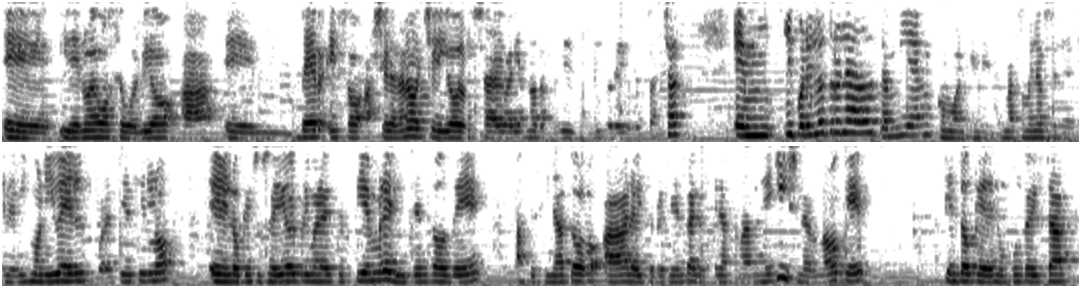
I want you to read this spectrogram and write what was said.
Eh, y de nuevo se volvió a eh, ver eso ayer a la noche y hoy ya hay varias notas sobre estos chats. Em, y por el otro lado, también, como en- más o menos en el, en el mismo nivel, por así decirlo, eh, lo que sucedió el primero de septiembre, el intento de asesinato a la vicepresidenta Cristina Fernández de Kirchner, ¿no? Que siento que desde un punto de vista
